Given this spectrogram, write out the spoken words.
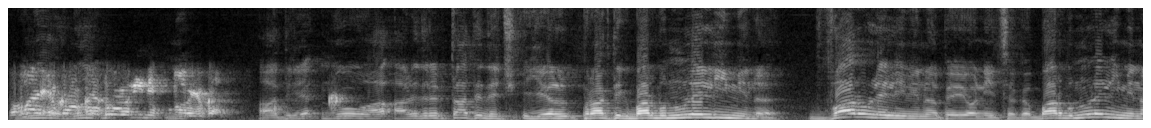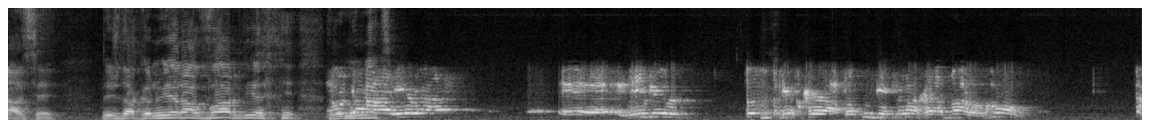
Nu mai Nu, jucam nu. pe două linii cum au jucat. Adrian, nu, a- are dreptate. Deci el, practic, Barbu nu le elimină Varul elimină pe Ioniță, că Barbu nu le eliminase. Deci dacă nu era var, e, Nu, da, era... E, Liviu, tu zici că a făcut diferența la barul, nu? A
